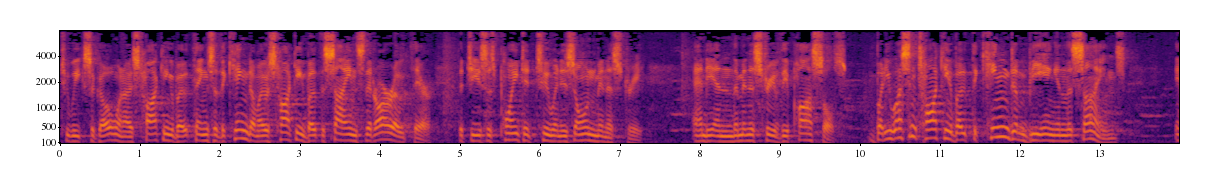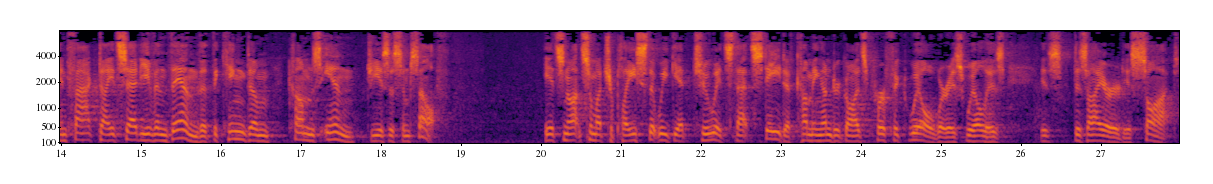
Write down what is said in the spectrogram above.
two weeks ago when I was talking about things of the kingdom, I was talking about the signs that are out there that Jesus pointed to in His own ministry and in the ministry of the apostles. But He wasn't talking about the kingdom being in the signs. In fact, I had said even then that the kingdom comes in Jesus Himself. It's not so much a place that we get to, it's that state of coming under God's perfect will, where His will is, is desired, is sought,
